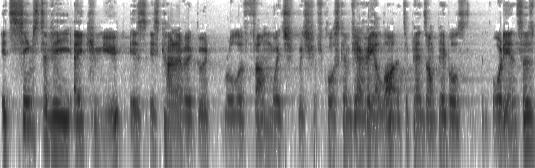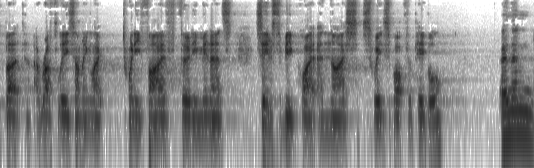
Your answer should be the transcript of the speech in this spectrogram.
It seems to be a commute is is kind of a good rule of thumb, which which of course can vary a lot. It depends on people's audiences, but roughly something like 25, 30 minutes seems to be quite a nice sweet spot for people. And then,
